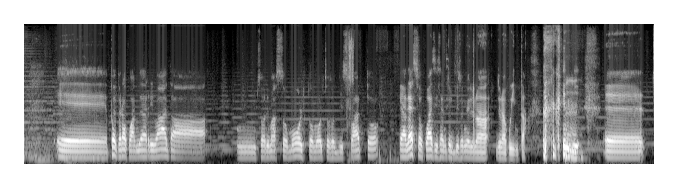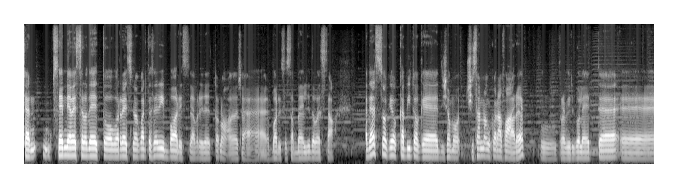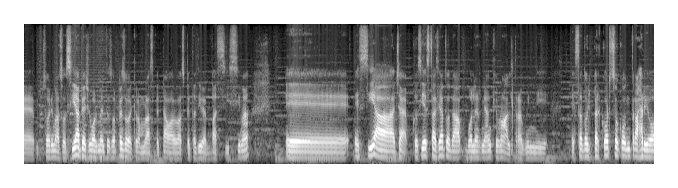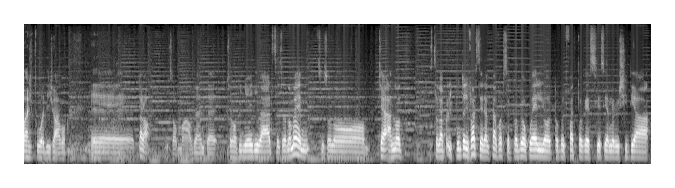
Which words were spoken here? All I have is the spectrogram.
e poi però quando è arrivata mh, mm, sono rimasto molto molto soddisfatto e adesso quasi sento il bisogno di una, di una quinta. Quindi, mm. eh, cioè, se mi avessero detto vorresti una quarta serie di Boris, avrei detto no, cioè, Boris sta bene lì dove sta Adesso che ho capito che diciamo ci sanno ancora fare, mm, tra virgolette, eh, sono rimasto sia piacevolmente sorpreso perché non me l'aspettavo, avevo aspettative bassissime, e, e sia cioè, così estasiato da volerne anche un'altra, quindi è stato il percorso contrario al tuo, diciamo. Eh, però insomma ovviamente sono opinioni diverse secondo me si sono cioè hanno stata, il punto di forza in realtà forse è proprio quello, proprio il fatto che si siano riusciti a,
